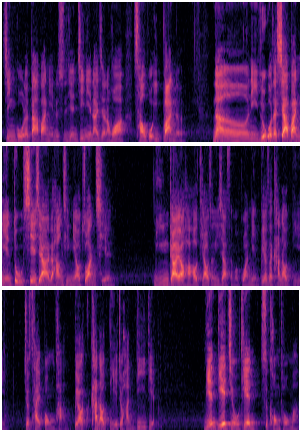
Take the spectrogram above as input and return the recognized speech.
经过了大半年的时间，今年来讲的话，超过一半了。那你如果在下半年度接下来的行情你要赚钱，你应该要好好调整一下什么观念，不要再看到跌。就猜崩盘，不要看到跌就喊低一点，连跌九天是空头吗？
